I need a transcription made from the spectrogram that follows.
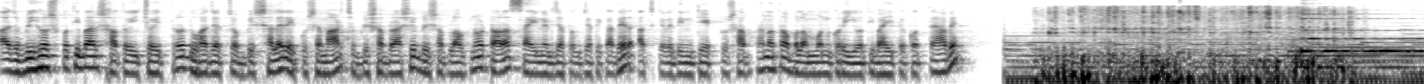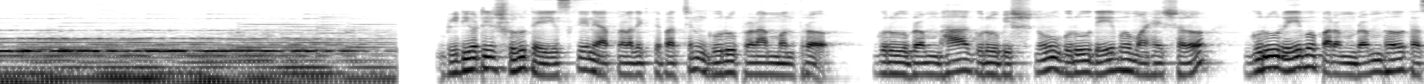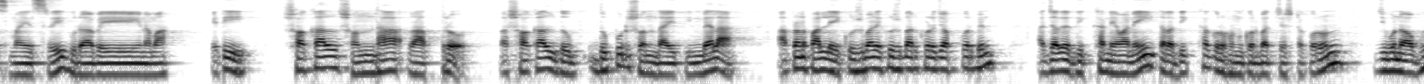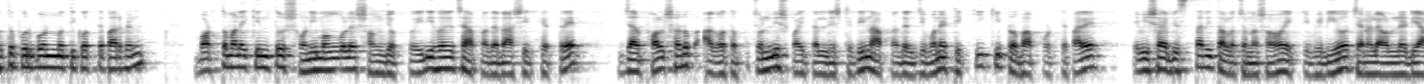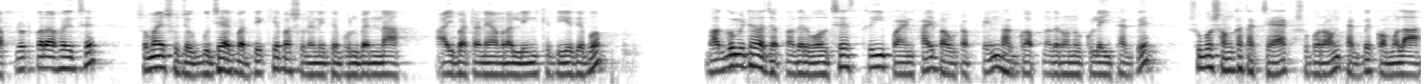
আজ বৃহস্পতিবার, সাতই চৈত্র দু হাজার চব্বিশ সালের একুশে মার্চ, বৃষভ রাশি, বৃষভ লগ্ন, টরাস, সাইনের জাতক জাতিকাদের আজকের দিনটি একটু সাবধানতা অবলম্বন করেই অতিবাহিত করতে হবে। ভিডিওটির শুরুতেই স্ক্রিনে আপনারা দেখতে পাচ্ছেন গুরু প্রণাম মন্ত্র। গুরু ব্রহ্মা, গুরু বিষ্ণু, গুরু দেব মহেশ্বর গুরু রেব পরম ব্রহ্ম তস্মৈ শ্রী গুরাবে নমা। এটি সকাল সন্ধ্যা রাত্র বা সকাল দুপুর সন্ধ্যায় তিন বেলা। আপনারা পারলে একুশবার একুশবার করে জপ করবেন। আর যাদের দীক্ষা নেওয়া নেই, তারা দীক্ষা গ্রহণ করবার চেষ্টা করুন। জীবনে অভূতপূর্ব উন্নতি করতে পারবেন। বর্তমানে কিন্তু শনি মঙ্গলের সংযোগ তৈরি হয়েছে আপনাদের রাশির ক্ষেত্রে। যার ফলস্বরূপ আগত চল্লিশ পঁয়তাল্লিশটি দিন আপনাদের জীবনে ঠিক কী কী প্রভাব পড়তে পারে এ বিষয়ে বিস্তারিত আলোচনা সহ একটি ভিডিও চ্যানেলে অলরেডি আপলোড করা হয়েছে। সময় সুযোগ বুঝে একবার দেখে বা শুনে নিতে ভুলবেন না। আই বাটনে আমরা লিংক দিয়ে দেব। ভাগ্য মিটার আজ আপনাদের বলছে three point five out of ten ভাগ্য আপনাদের অনুকূলেই থাকবে। শুভ সংখ্যা থাকছে এক, শুভ রং থাকবে কমলা।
